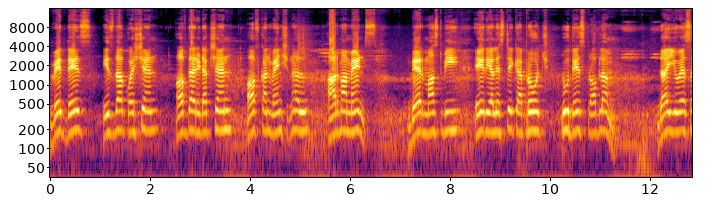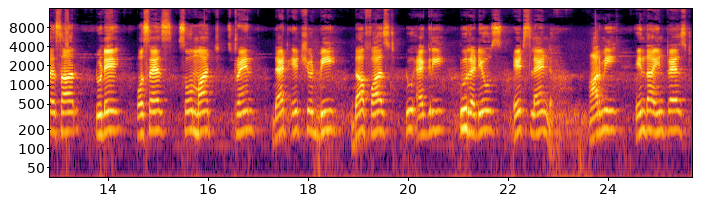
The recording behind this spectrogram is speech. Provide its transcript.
with this is the question of the reduction of conventional armaments. There must be a realistic approach to this problem. The USSR today possesses so much strength that it should be the first to agree to reduce its land army in the interest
